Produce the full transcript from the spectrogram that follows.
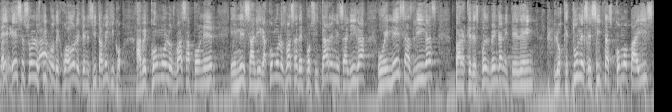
bueno, eh, esos son los claro. tipos de jugadores que necesita México. A ver, ¿cómo los vas a poner en esa liga? ¿Cómo los vas a depositar en esa liga o en esas ligas para que después vengan y te den lo que tú necesitas como país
